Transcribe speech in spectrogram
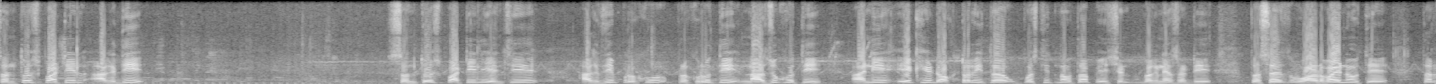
संतोष पाटील अगदी संतोष पाटील यांची अगदी प्रकृ प्रकृती नाजूक होती आणि एकही डॉक्टर इथं उपस्थित नव्हता पेशंट बघण्यासाठी. तसेच वॉर्डबाय नव्हते. तर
